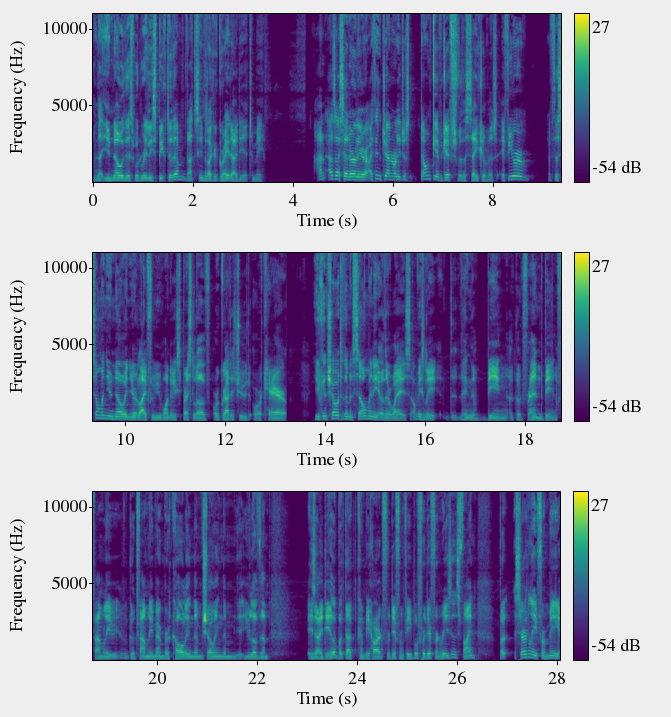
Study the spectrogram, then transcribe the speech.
that you know this would really speak to them, that seems like a great idea to me. And as I said earlier, I think generally just don't give gifts for the sake of it. If you're if there's someone you know in your life who you want to express love or gratitude or care, you can show it to them in so many other ways. Obviously, the thing of being a good friend, being a family, a good family member, calling them, showing them that you love them is ideal, but that can be hard for different people for different reasons, fine. But certainly for me,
